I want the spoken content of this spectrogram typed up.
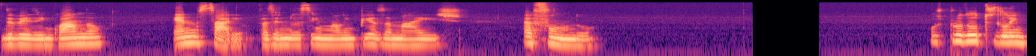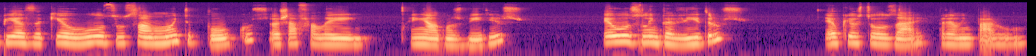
De vez em quando é necessário fazermos assim uma limpeza mais a fundo. Os produtos de limpeza que eu uso são muito poucos, eu já falei em alguns vídeos. Eu uso limpa-vidros, é o que eu estou a usar para limpar o,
